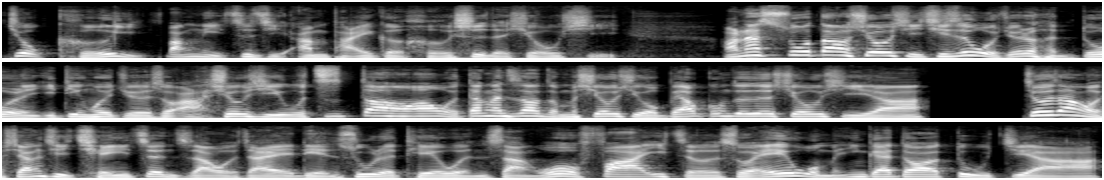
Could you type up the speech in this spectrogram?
就可以帮你自己安排一个合适的休息。好，那说到休息，其实我觉得很多人一定会觉得说啊，休息我知道啊，我当然知道怎么休息，我不要工作就休息啦。就让我想起前一阵子啊，我在脸书的贴文上，我有发一则说，诶，我们应该都要度假啊。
